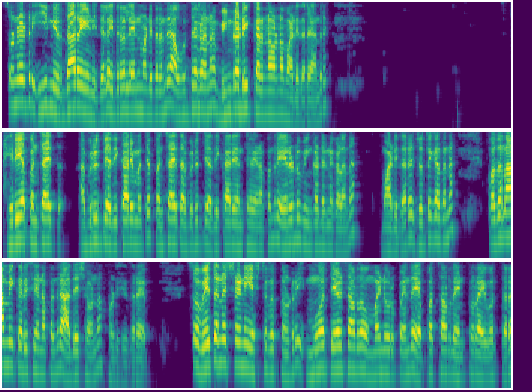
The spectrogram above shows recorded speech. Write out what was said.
ಸೊ ನೋಡ್ರಿ, ಈ ನಿರ್ಧಾರ ಏನಿದೆಯಲ್ಲ ಇದರಲ್ಲಿ ಏನ್ ಮಾಡಿದ್ದಾರೆ ಅಂದ್ರೆ, ಆ ಹುದ್ದೆಗಳನ್ನ ವಿಂಗಡೀಕರಣವನ್ನ ಮಾಡಿದ್ದಾರೆ. ಅಂದ್ರೆ, ಹಿರಿಯ ಪಂಚಾಯತ್ ಅಭಿವೃದ್ಧಿ ಅಧಿಕಾರಿ ಮತ್ತೆ ಪಂಚಾಯತ್ ಅಭಿವೃದ್ಧಿ ಅಧಿಕಾರಿ ಅಂತ ಹೇಳಿ ಏನಪ್ಪ ಅಂದ್ರೆ, ಎರಡು ವಿಂಗಡಣೆಗಳನ್ನ ಮಾಡಿದ್ದಾರೆ. ಜೊತೆಗೆ ಅದನ್ನ ಪದನಾಮೀಕರಿಸಿ ಏನಪ್ಪ ಅಂದ್ರೆ, ಆದೇಶವನ್ನ ಹೊರಡಿಸಿದ್ದಾರೆ. ಸೊ ವೇತನ ಶ್ರೇಣಿ ಎಷ್ಟಿರುತ್ತೆ ನೋಡ್ರಿ, ಮೂವತ್ತೇಳು ಸಾವಿರದ ಒಂಬೈನೂರು ರೂಪಾಯಿಂದ ಎಪ್ಪತ್ ಸಾವಿರದ ಎಂಟುನೂರ ಐವತ್ತರ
